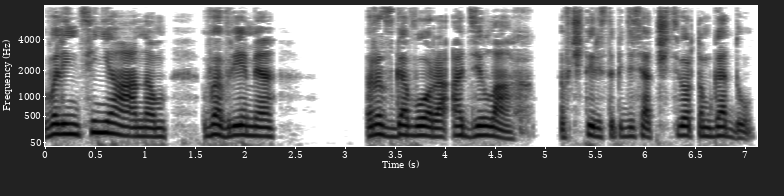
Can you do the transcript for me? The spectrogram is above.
Валентинианом во время разговора о делах в 454 году.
